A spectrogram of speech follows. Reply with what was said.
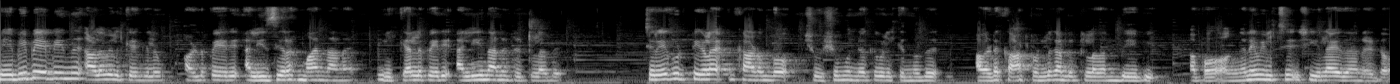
ബേബി ബേബി എന്ന് ആൾ വിളിക്കുമെങ്കിലും അവളുടെ പേര് അലീസി റഹ്മാൻ എന്നാണ്. വിളിക്കാനുള്ള പേര് അലി എന്നാണ് ഇട്ടിട്ടുള്ളത്. ചെറിയ കുട്ടികളെ കാണുമ്പോൾ ശുഷു മുന്നൊക്കെ വിളിക്കുന്നത് അവരുടെ കാർട്ടൂണിൽ കണ്ടിട്ടുള്ളതാണ് ബേബി അപ്പോൾ അങ്ങനെ വിളിച്ച് ശീലമായതാണ് കേട്ടോ.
